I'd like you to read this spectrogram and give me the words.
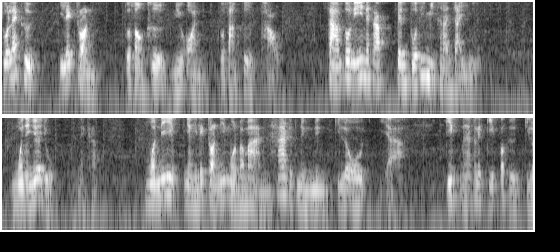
ตัวแรกคืออิเล็กตรอนตัว 2 คือมิวออนตัว 3 คือเทา3 ตัวนี้นะครับเป็นตัวที่มีขนาดใหญ่อยู่ มวลยังเยอะอยู่นะครับมวลนี่อย่างอิเล็กตรอนนี่มวลประมาณ 5.11กิโล กิฟต์นะเขาเรียกกิฟต์ก็คือกิโล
